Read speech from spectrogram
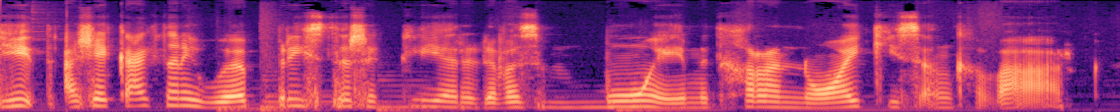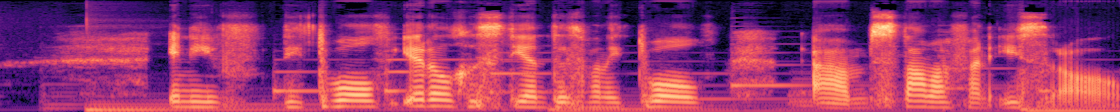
Die as jy kyk na die hoofpriester se klere, dit was mooi met granaatjies ingewerk. En die die 12 edelgesteentes van die 12 um stamme van Israel.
